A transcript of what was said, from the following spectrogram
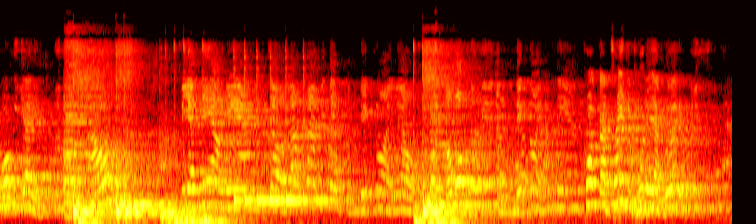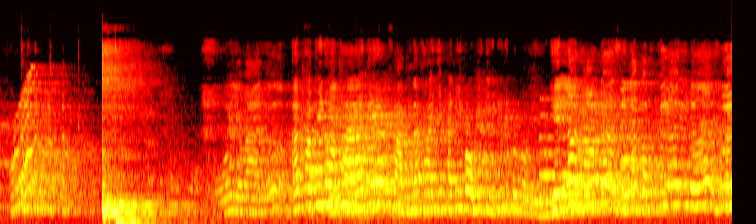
เฒ่าไปอยู่วงใหญ่เอาเปลี่ยนแนวเนี่ยเจ้าล่ำมาไม่แต่เป็นเด็กหน่อยแล้วเอาวงนึงนี่อันเด็กหน่อยนักเรียนพวกกันใช่นี่ผู้แรกเลยโอ้ยอย่าว่าเด้อนะคะพี่น้องคะแยกฝั่งนะคะอันนี้เบาดีดีนี่เป็นเบาดีเห็นแล้วเนาะเด้อสิแล้วก็เปรี้ยวอยู่เด้อเว้ย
